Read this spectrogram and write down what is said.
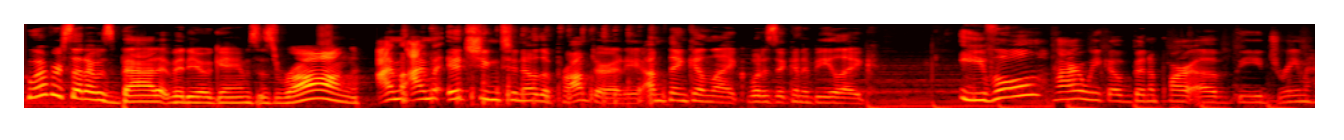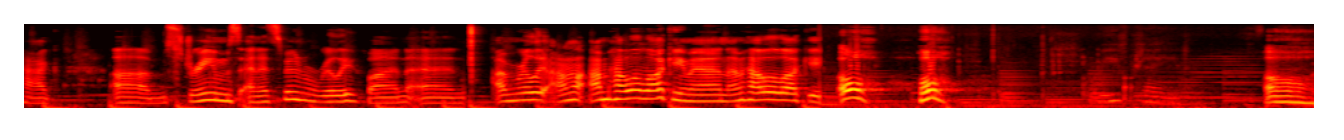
Whoever said I was bad at video games is wrong. I'm I'm itching to know the prompt already. I'm thinking like, what is it gonna be like? Evil? Entire week I've been a part of the DreamHack um, streams and it's been really fun and I'm really I'm I'm hella lucky, man. I'm hella lucky. Oh, Oh! Replayed. Oh.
